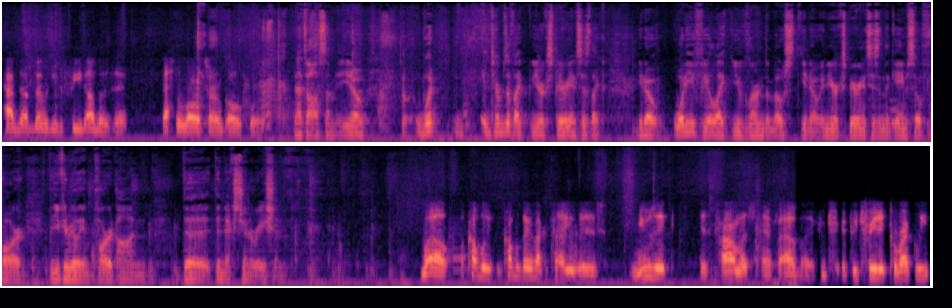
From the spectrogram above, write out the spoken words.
have the ability to feed others. And that's the long term goal for it. That's awesome. You know, what in terms of like your experiences, like you know, what do you feel like you've learned the most, you know, in your experiences in the game so far that you can really impart on the the next generation? Well, a couple a couple things I can tell you is music is timeless and forever. If you if you treat it correctly,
